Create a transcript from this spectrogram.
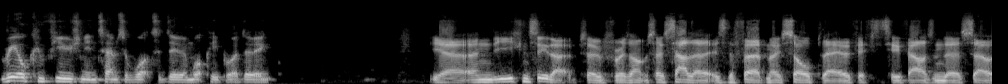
real confusion in terms of what to do and what people are doing. Yeah, and you can see that. So, for example, so Salah is the third most sold player with 52,000 uh, sell,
